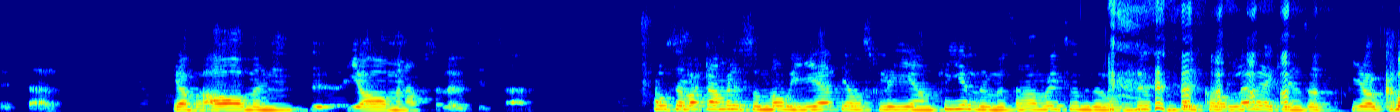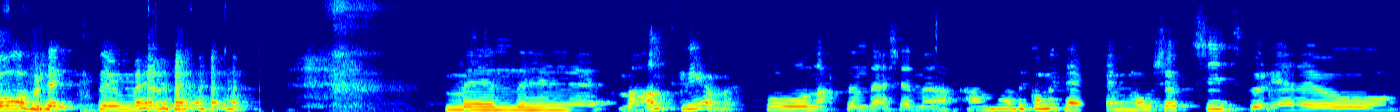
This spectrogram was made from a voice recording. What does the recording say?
Typ så här. Jag bara, ja men, ja men absolut. Typ så. Och sen vart han väl så nojig att jag skulle ge honom fel nummer så han var ju tvungen att dubbelkolla verkligen så att jag gav rätt nummer. men, eh, men han skrev på natten där sen att han hade kommit hem och köpt cheeseburgare och,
